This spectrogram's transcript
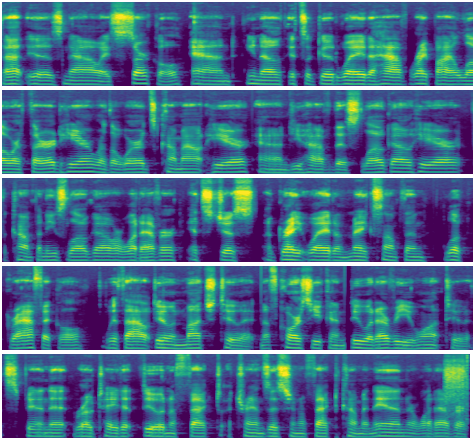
that is now a circle and you know, it's a good way to have right by a lower third here where the words come out here and you have this logo here, the company's logo or whatever. It's just a great way to make something look graphical without doing much to it. And of course, you can do whatever you want to it spin it, rotate it, do an effect, a transition effect coming in, or whatever.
